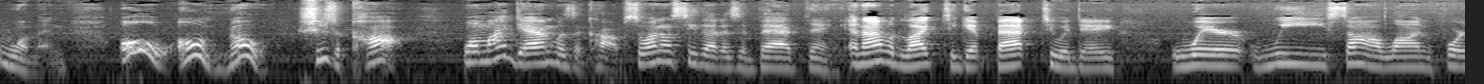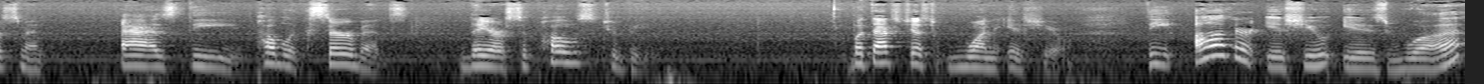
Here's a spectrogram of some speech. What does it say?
woman, oh, oh no, she's a cop. Well, my dad was a cop, so I don't see that as a bad thing. And I would like to get back to a day where we saw law enforcement as the public servants they are supposed to be. But that's just one issue. The other issue is what?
